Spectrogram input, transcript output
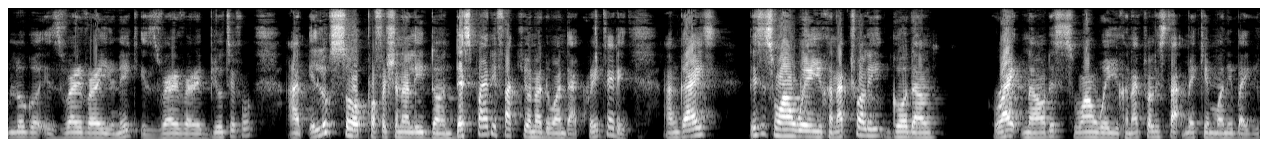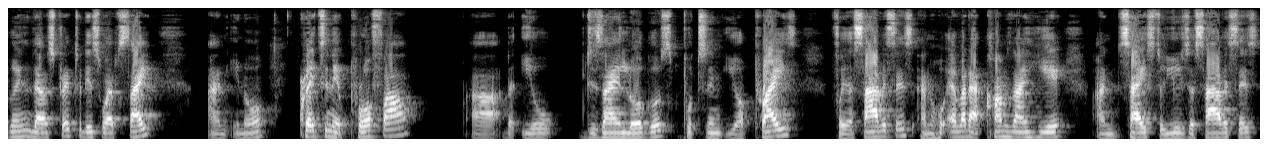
logo is very very unique it's very very beautiful and it looks so professionally done despite the fact you're not the one that created it. And guys this is one way you can actually go down right now. This is one way you can actually start making money by going down straight to this website and you know creating a profile uh, that you design logos putting your price for your services and whoever that comes down here and decides to use your services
